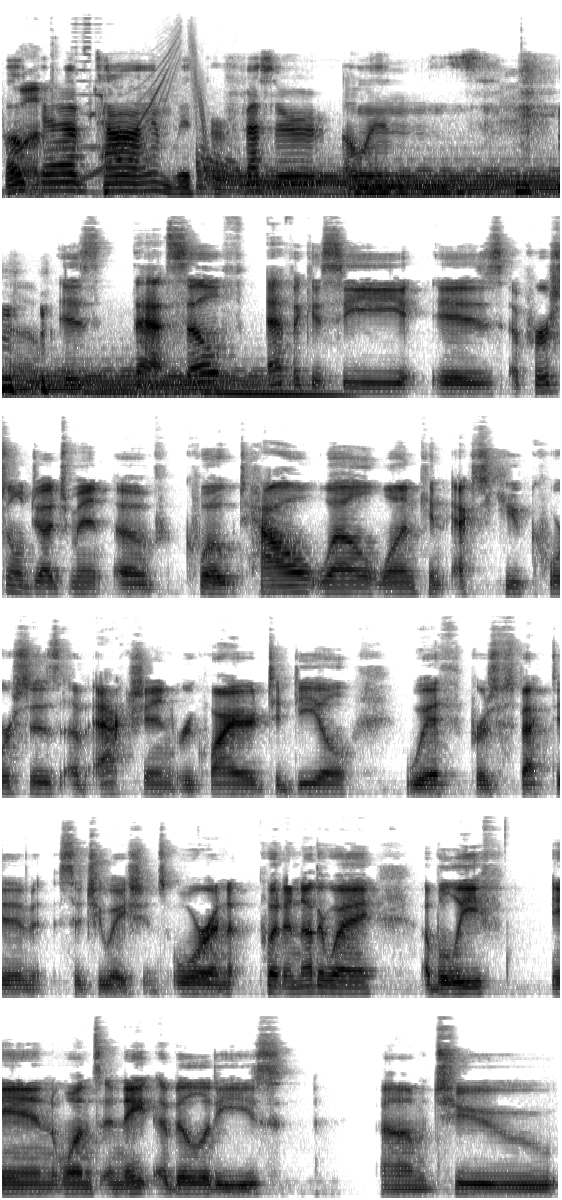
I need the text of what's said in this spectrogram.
vocab month, time with Professor Owens um, is that self efficacy is a personal judgment of, quote, how well one can execute courses of action required to deal with prospective situations. Or, an, put another way, a belief in one's innate abilities um, to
